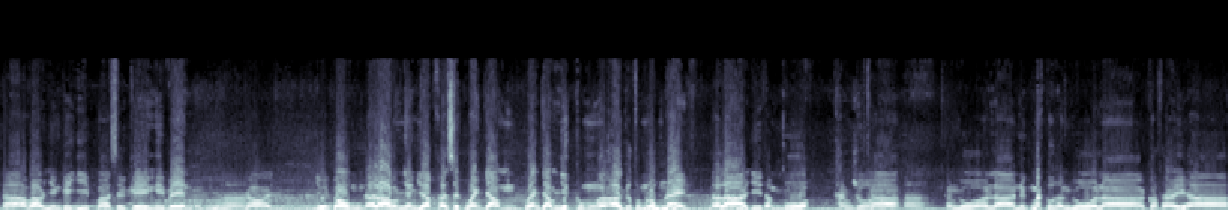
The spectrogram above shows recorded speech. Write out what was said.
đó vào những cái dịp mà sự kiện event À. rồi dưới cùng đó là một nhân vật hết sức quan trọng quan trọng nhất khung ở cái thung lũng này đó là vị thần rùa Thằng rùa. à, À. thần rùa là nước mắt của thần rùa là có thể à,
